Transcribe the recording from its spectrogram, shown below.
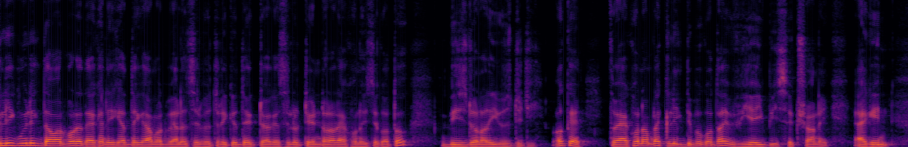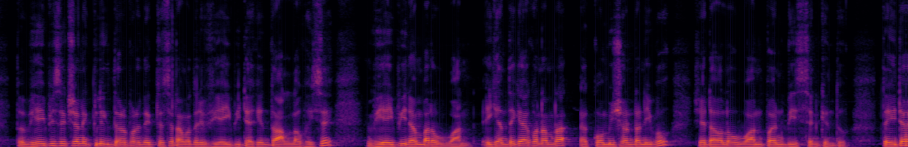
ক্লিক মিলিক দেওয়ার পরে দেখেন, এখান থেকে আমার ব্যালেন্সের ভেতরে কিন্তু একটু আগে ছিল টেন ডলার এখন হয়েছে কত? বিশ ডলার ইউএসডিটি ওকে তো এখন আমরা ক্লিক দিব কোথায়? ভিআইপি সেকশনে অ্যাগিন তো ভিআইপি সেকশনে ক্লিক দেওয়ার পরে দেখতেছেন, আমাদের ভিআইপিটা কিন্তু আনলক হয়েছে। ভিআইপি নাম্বার ওয়ান এইখান থেকে এখন আমরা কমিশনটা নিব। সেটা হলো ওয়ান পয়েন্ট বিশ সেন্ট কিন্তু। তো এইটা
